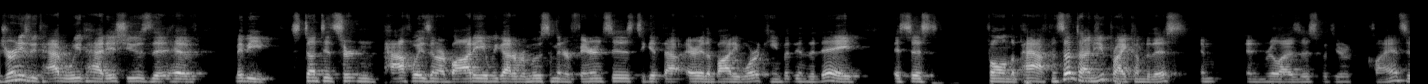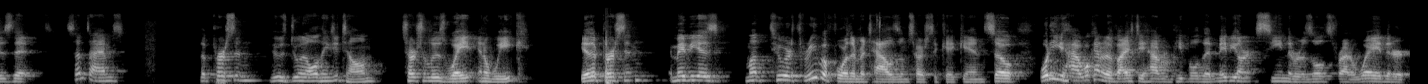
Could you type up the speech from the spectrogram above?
journeys we've had where we've had issues that have maybe stunted certain pathways in our body and we got to remove some interferences to get that area of the body working. But at the end of the day, it's just following the path. And sometimes you probably come to this and, and realize this with your clients is that sometimes the person who's doing all the things you tell them starts to lose weight in a week. The other person, maybe is month two or three before their metabolism starts to kick in. So, what do you have? What kind of advice do you have for people that maybe aren't seeing the results right away, that are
